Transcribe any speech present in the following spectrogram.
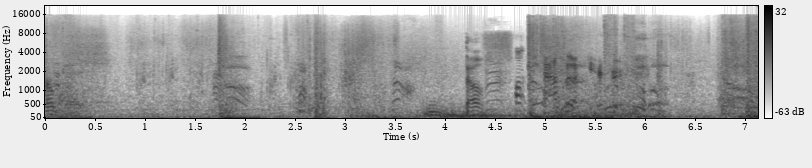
Okay. The fuck out here.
